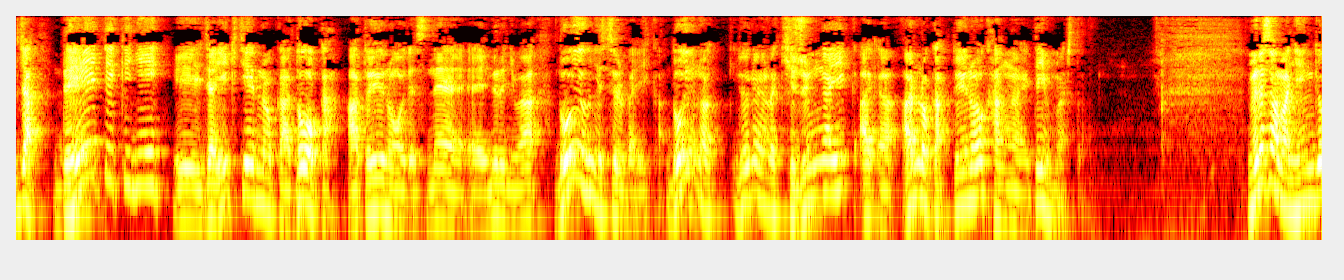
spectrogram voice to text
じゃあ、霊的に、えー、じゃあ生きているのかどうか、あというのをですね、えー、見るには、どういうふうにすればいいか、どういうのは、どのような基準がいいああるのかというのを考えてみました。皆さんは人形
